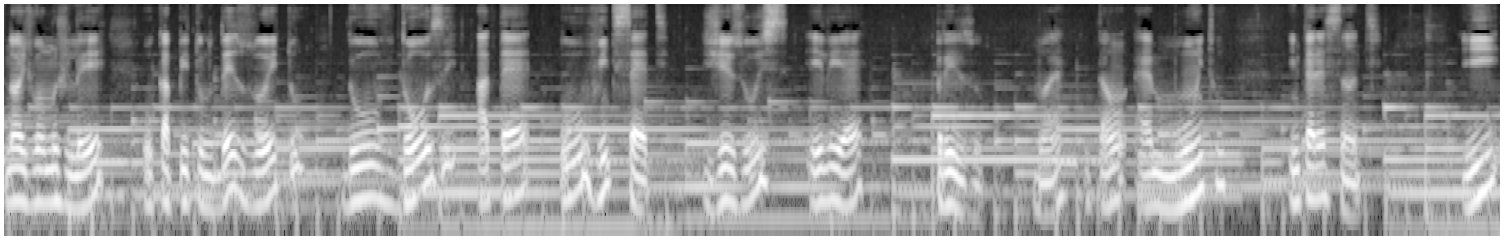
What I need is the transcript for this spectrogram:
nós vamos ler o capítulo 18, do 12 até o 27. Jesus, ele é preso, não é? Então é muito interessante. E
